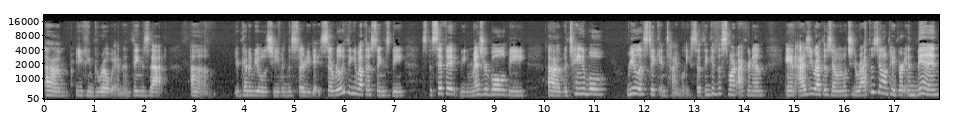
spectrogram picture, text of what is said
um, you can grow in, and things that um, you're going to be able to achieve in this 30 days? So, really think about those things. Be specific, be measurable, be um, attainable, realistic, and timely. So, think of the SMART acronym and as you write those down, we want you to write those down on paper and then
